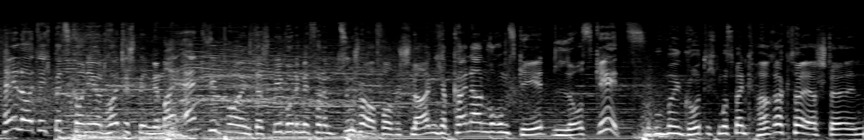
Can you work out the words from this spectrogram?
Hey Leute, ich bin's Conny und heute spielen wir My Entry Point. Das Spiel wurde mir von einem Zuschauer vorgeschlagen. Ich habe keine Ahnung, worum es geht. Los geht's. Oh mein Gott, ich muss meinen Charakter erstellen.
